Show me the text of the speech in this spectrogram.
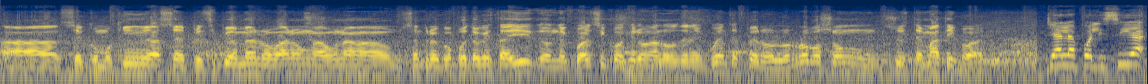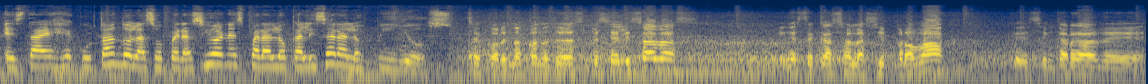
Hace como 15, hace el principio del mes robaron a una- un centro de cómputo que está ahí, donde cual sí cogieron a los delincuentes, pero los robos son sistemáticos. Ya la policía está ejecutando las operaciones para localizar a los pillos. Se coordinó con unidades especializadas, en este caso la CIPROVAC, que se encarga de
